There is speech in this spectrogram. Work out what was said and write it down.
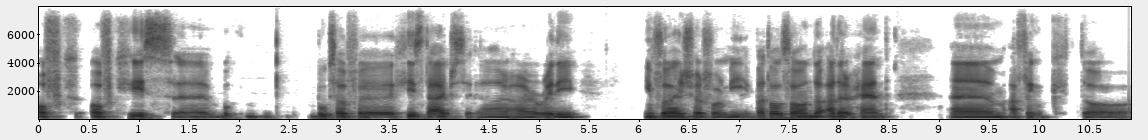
of of his books of his types are, are, really influential for me. But also on the other hand, um, I think the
